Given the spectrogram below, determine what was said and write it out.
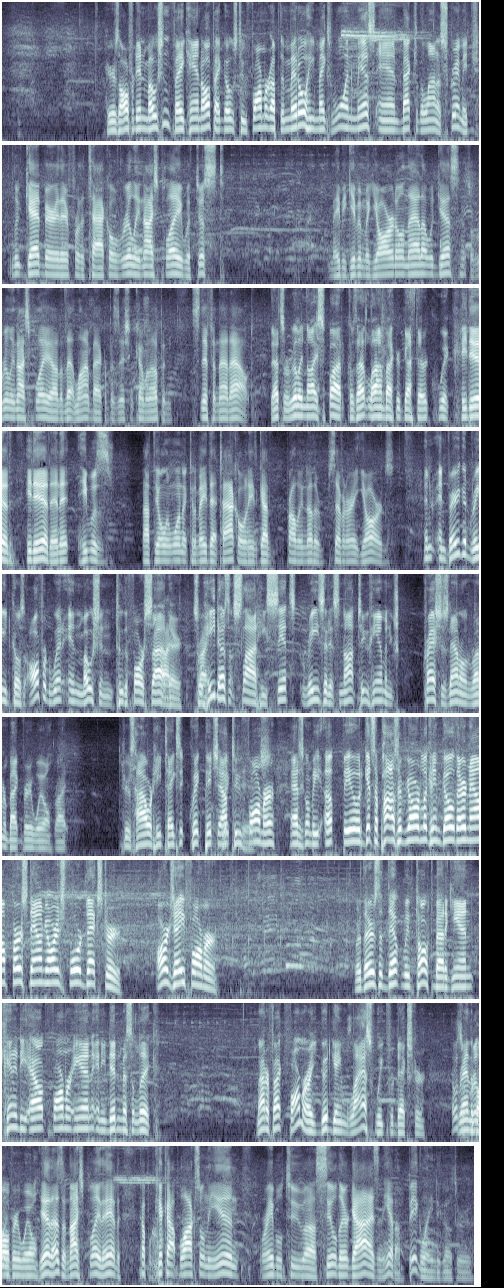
Here's Alford in motion, fake handoff. That goes to Farmer up the middle. He makes one miss and back to the line of scrimmage. Luke Gadberry there for the tackle. Really nice play with just maybe give him a yard on that, I would guess. That's a really nice play out of that linebacker position coming up and sniffing that out. That's a really nice spot because that linebacker got there quick. He did. He did. And it he was about the only one that could have made that tackle, and he's got probably another seven or eight yards. And, and very good read because Alford went in motion to the far side Right, there. So right. he doesn't slide. He sits, reads that it's not to him, and crashes down on the running back very well. Right. Here's Howard. He takes it. Quick pitch out Quick to pitch. Farmer. That is going to be upfield. Gets a positive yard. Look at him go there now. First down yardage for Dexter. R.J. Farmer. Where there's the depth we've talked about again. Kennedy out, Farmer in, and he didn't miss a lick. Matter of fact, Farmer a good game last week for Dexter. That was a Ran the really- ball very well. Yeah, that was a nice play. They had a couple kick out blocks on the end, were able to uh, seal their guys, and he had a big lane to go through.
